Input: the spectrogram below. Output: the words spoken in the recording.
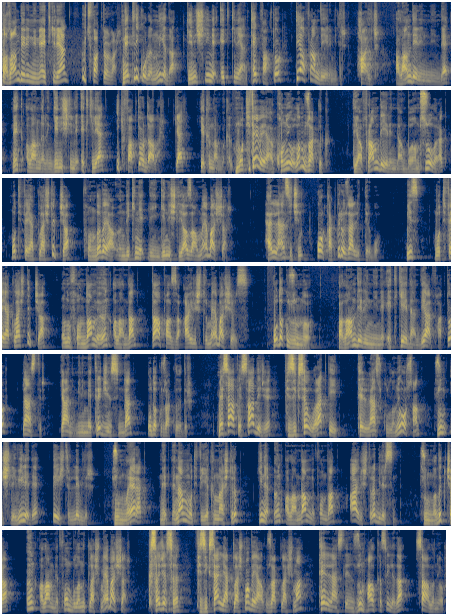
Alan derinliğini etkileyen 3 faktör var. Netlik oranını ya da genişliğini etkileyen tek faktör diyafram değeri midir? Hayır. Alan derinliğinde net alanların genişliğini etkileyen iki faktör daha var. Gel yakından bakalım. Motife veya konuya olan uzaklık. Diyafram değerinden bağımsız olarak motife yaklaştıkça fonda veya öndeki netliğin genişliği azalmaya başlar. Her lens için ortak bir özelliktir bu. Biz motife yaklaştıkça onu fondan ve ön alandan daha fazla ayrıştırmaya başlarız. Odak uzunluğu. Alan derinliğini etki eden diğer faktör lenstir. Yani milimetre cinsinden odak uzaklığıdır. Mesafe sadece fiziksel olarak değil, telelens kullanıyorsan zoom işleviyle de değiştirilebilir. Zoomlayarak netlenen motifi yakınlaştırıp yine ön alandan ve fondan ayrıştırabilirsin. Zoomladıkça ön alan ve fon bulanıklaşmaya başlar. Kısacası fiziksel yaklaşma veya uzaklaşma tel lenslerin zoom halkasıyla da sağlanıyor.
